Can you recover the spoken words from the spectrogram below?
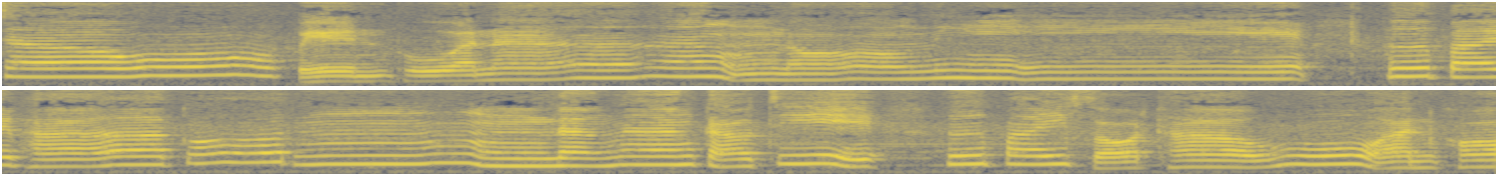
เจ้า เป็นผัวนางน้องนี้คือไปผากดดังนางเก่าจี้คือไปสอดเขาอันคอ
